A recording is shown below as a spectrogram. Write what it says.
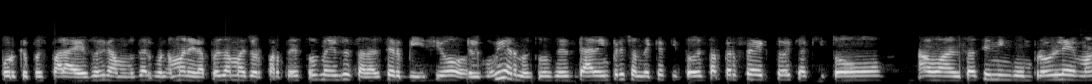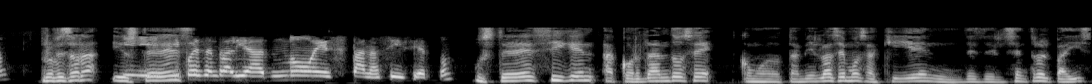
porque pues para eso, digamos, de alguna manera, pues la mayor parte de estos medios están al servicio del gobierno. Entonces da la impresión de que aquí todo está perfecto, de que aquí todo avanza sin ningún problema. Profesora, ¿y ustedes? y pues en realidad no es tan así, ¿cierto? ¿Ustedes siguen acordándose como también lo hacemos aquí en, desde el centro del país,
